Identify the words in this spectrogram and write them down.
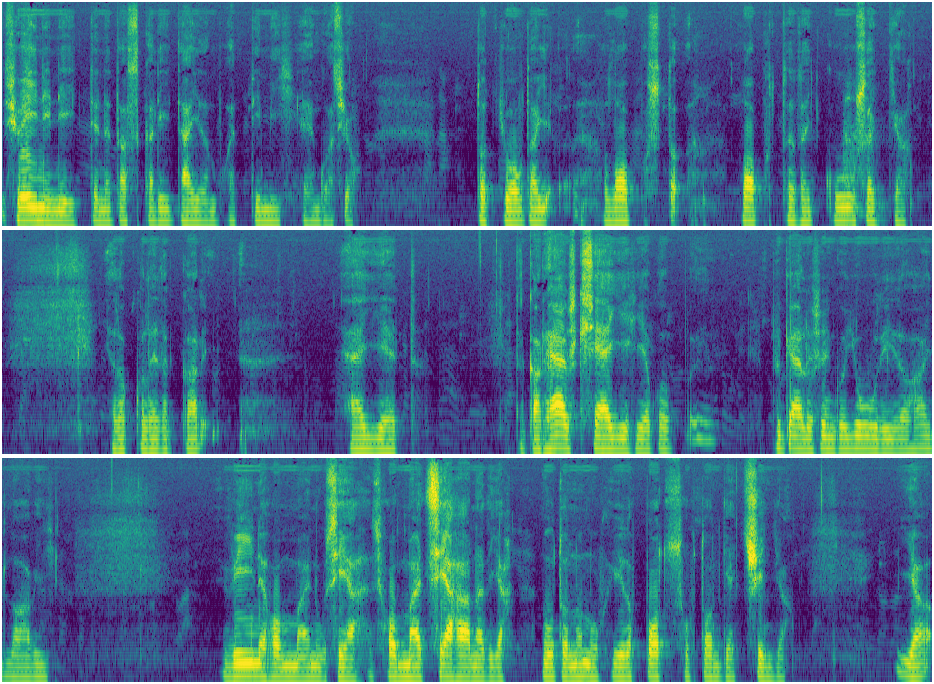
Syöini niitten taskali täidän puhutti miheen, kun jo tot juolta lopusta loppusta tai kuuset ja ja tokkoleita kar äijät takar häyskis äijih joku pykälysen kun juuri to hailaavi viine hommainu sia hommait siahanat ja nuut on nuhii to potsu ton ketsin ja ja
